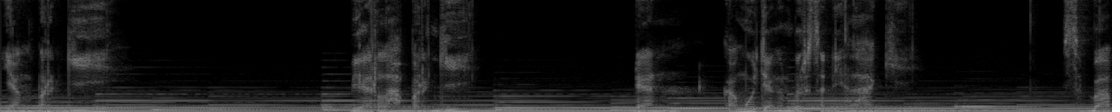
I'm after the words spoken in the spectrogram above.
yang pergi, biarlah pergi, dan kamu jangan bersedih lagi, sebab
